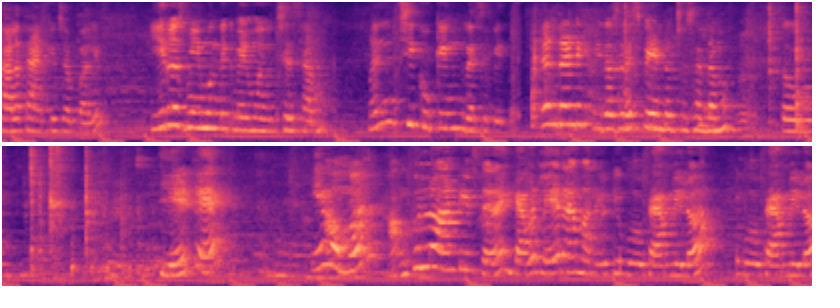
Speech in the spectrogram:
చాలా థ్యాంక్ యూ చెప్పాలి. ఈరోజు మీ ముందుకు మేము వచ్చేసాము. మంచి కుకింగ్ రెసిపీతో రండి రండి. ఈరోజు రెసిపీ ఏంటో చూసేద్దాము. సో ఏంటే? ఏమమ్మా? అంకుల్లో ఆంటీ ఇస్తారా? ఇంకెవరు లేరా మన యూట్యూబ్ ఫ్యామిలీలో? యూట్యూబ్ ఫ్యామిలీలో?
